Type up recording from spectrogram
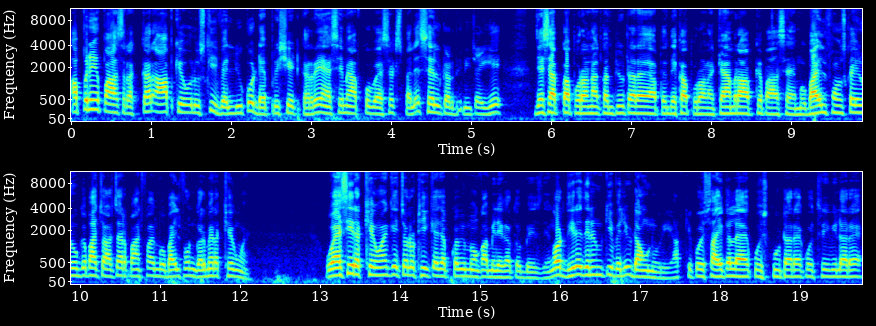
अपने पास रखकर आप केवल उसकी वैल्यू को डेप्रिशिएट कर रहे हैं। ऐसे में आपको वो एसेट्स पहले सेल कर देनी चाहिए। जैसे आपका पुराना कंप्यूटर है, आपने देखा पुराना कैमरा आपके पास है, मोबाइल फ़ोन्स कई लोगों के पास चार चार, पाँच पाँच मोबाइल फ़ोन घर में रखे हुए हैं। वो ऐसे ही रखे हुए हैं कि चलो ठीक है, जब कभी मौका मिलेगा तो बेच देंगे। और धीरे धीरे उनकी वैल्यू डाउन हो रही है। आपकी कोई साइकिल है, कोई स्कूटर है, कोई थ्री व्हीलर है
